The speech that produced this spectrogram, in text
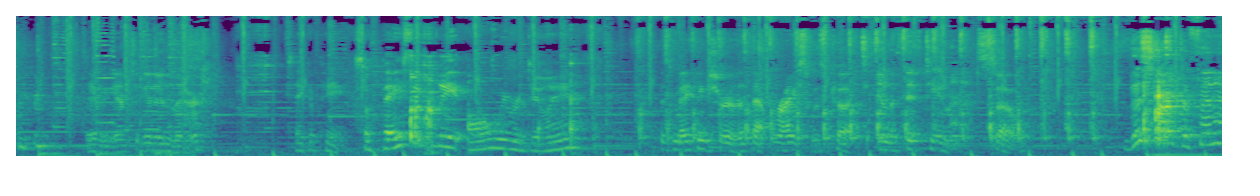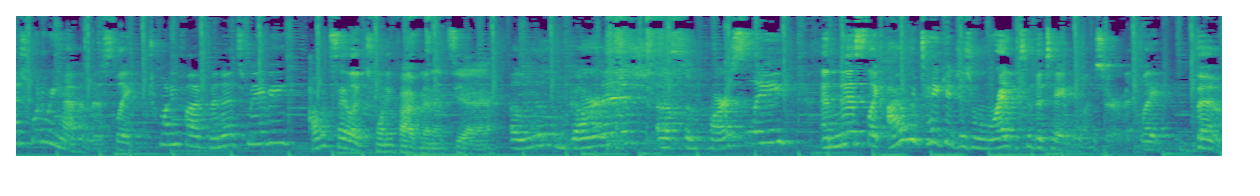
Mm-hmm. David, you have to get in there. Take a peek. So basically all we were doing is making sure that that rice was cooked in the 15 minutes. So this start to finish, what do we have in this? Like 25 minutes maybe? I would say like 25 minutes, yeah. A little garnish of some parsley. And this, like I would take it just right to the table and serve it. Like boom.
